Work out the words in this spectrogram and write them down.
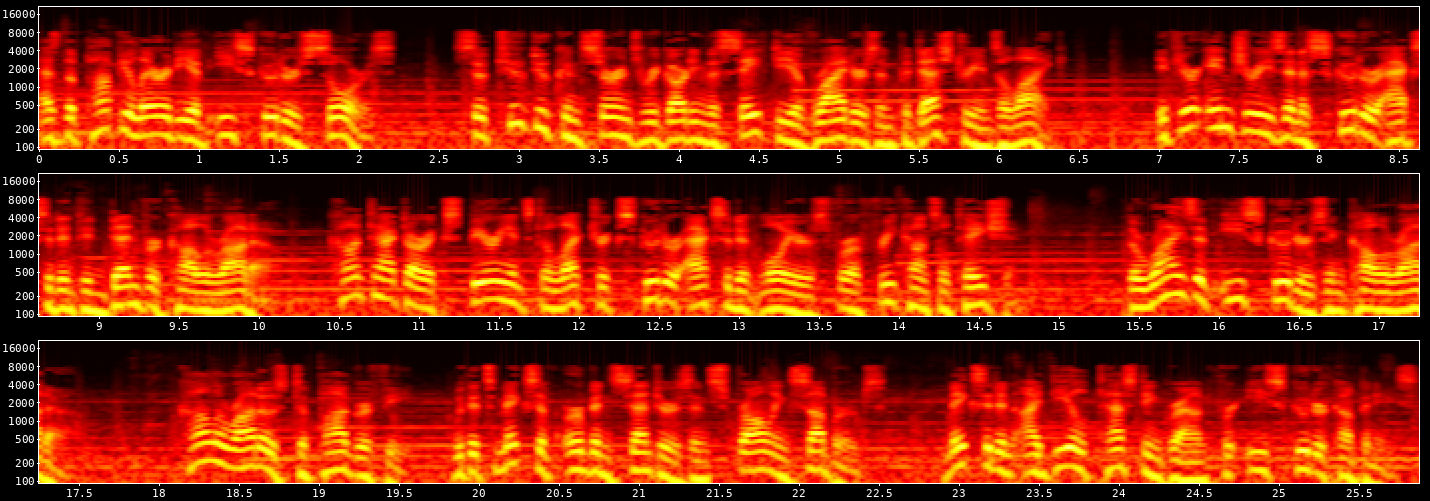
as the popularity of e-scooters soars, so too do concerns regarding the safety of riders and pedestrians alike. If your injuries in a scooter accident in Denver, Colorado, Contact our experienced electric scooter accident lawyers for a free consultation. The rise of e-scooters in Colorado. Colorado's topography, with its mix of urban centers and sprawling suburbs, makes it an ideal testing ground for e-scooter companies.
